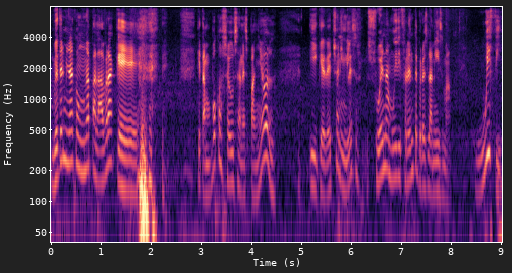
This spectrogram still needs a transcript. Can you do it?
voy a terminar con una palabra que, que tampoco se usa en español, y que de hecho en inglés suena muy diferente, pero es la misma. Wi-Fi.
